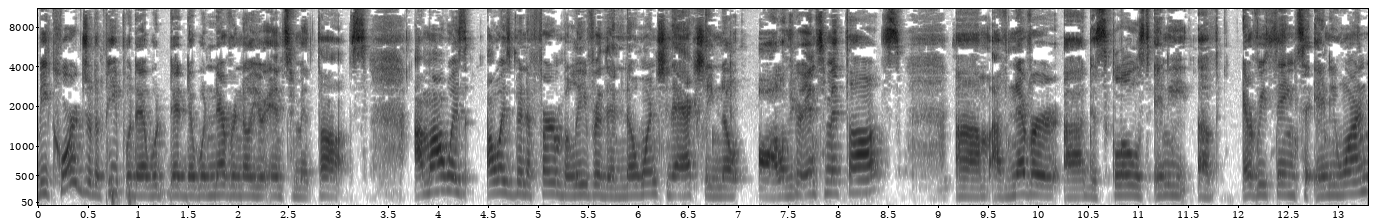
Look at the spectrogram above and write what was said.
be cordial to people that would that, that would never know your intimate thoughts. I'm always always been a firm believer that no one should actually know all of your intimate thoughts. Um, i've never uh, disclosed any of everything to anyone.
